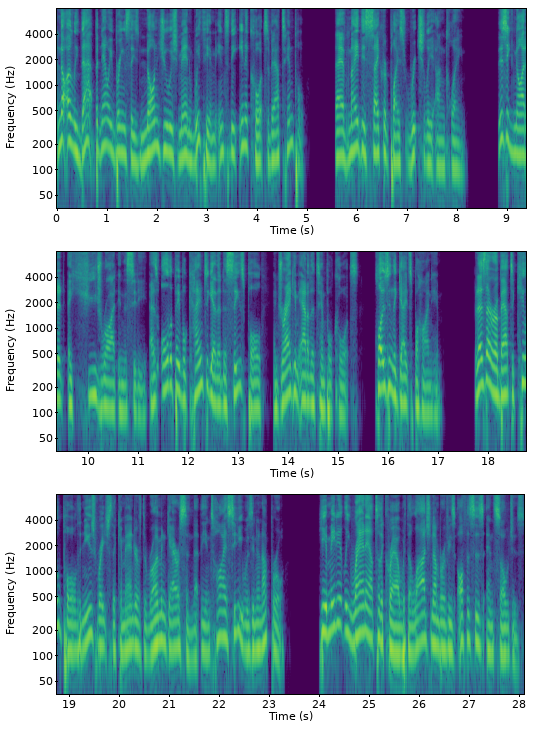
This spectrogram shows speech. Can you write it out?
And not only that, but now he brings these non Jewish men with him into the inner courts of our temple. They have made this sacred place ritually unclean. This ignited a huge riot in the city as all the people came together to seize Paul and drag him out of the temple courts closing the gates behind him. But as they were about to kill Paul, the news reached the commander of the Roman garrison that the entire city was in an uproar. He immediately ran out to the crowd with a large number of his officers and soldiers.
